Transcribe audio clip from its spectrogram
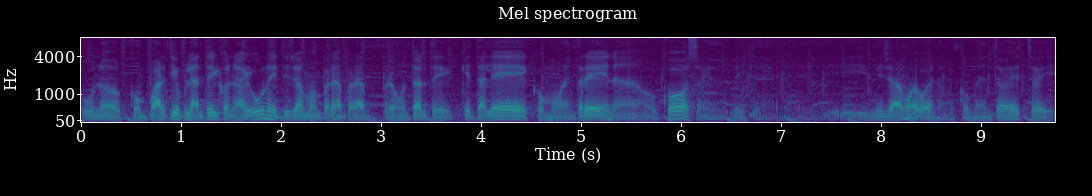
uno compartió plantel con alguno y te llaman para, para preguntarte qué tal es, cómo entrena o cosas, ¿viste? Y me llamó y bueno, me comentó esto y,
